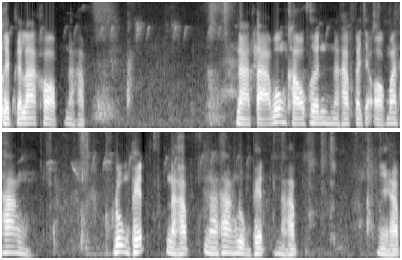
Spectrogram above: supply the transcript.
เล็บกะล่าขอบนะครับ หน้าตาวงเขาเพิ่นนะครับ ก็จะออกมาทางรุ่งเพชรนะครับ หน้าทางรุ่งเพชรนะครับ นี่ครับ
